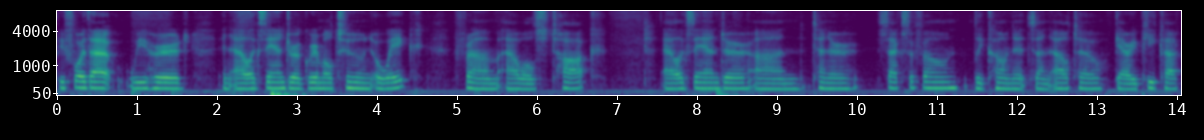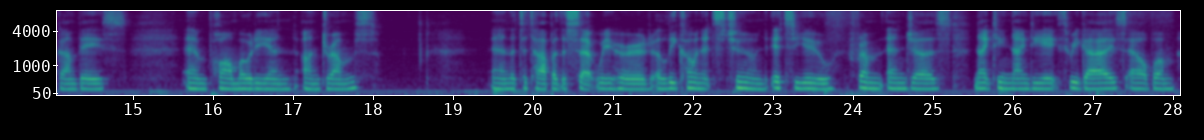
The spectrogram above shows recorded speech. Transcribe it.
Before that, we heard an Alexandra Grimal tune, Awake, from Owls Talk. Alexander on tenor saxophone, Lee Konitz on alto, Gary Peacock on bass, and Paul Motian on drums. And at the top of the set, we heard a Lee Konitz tune, It's You, from Enja's 1998 Three Guys album.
